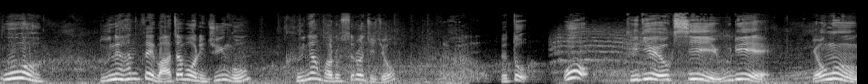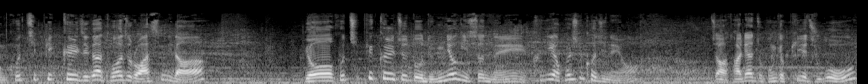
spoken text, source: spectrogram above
우와 눈에 한 대 맞아버린 주인공? 그냥 바로 쓰러지죠? 야또 오! 드디어 역시 우리의 영웅 코치 피클즈가 도와주러 왔습니다. 야 코치 피클즈도 능력이 있었네. 크기가 훨씬 커지네요. 자 다리 한쪽 공격 피해주고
